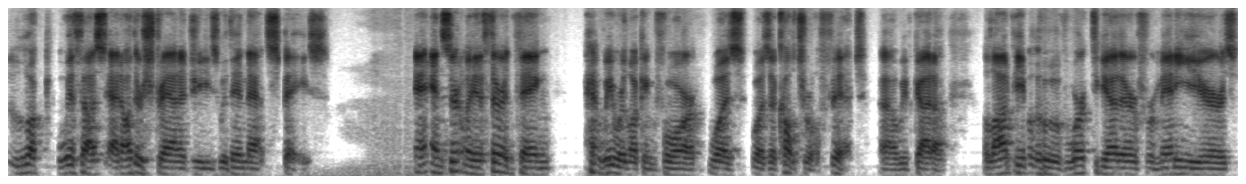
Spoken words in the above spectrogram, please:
look with us at other strategies within that space. And, and, certainly the third thing we were looking for was was a cultural fit. Uh, we've got a, a lot of people who have worked together for many years,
